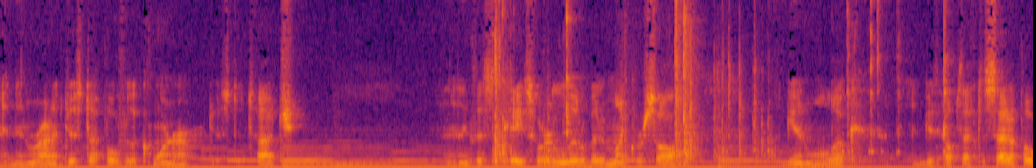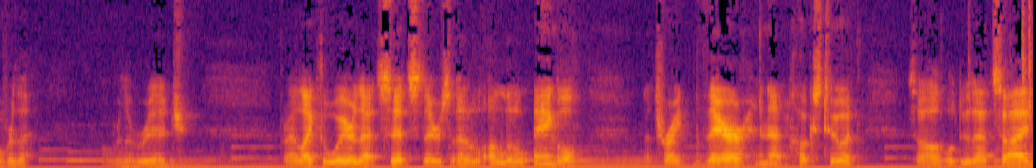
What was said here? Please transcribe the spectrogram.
and then run it just up over the corner, just a touch. I think this is the case where a little bit of microsol again will look and get help that to set up over the over the ridge. But I like the way that sits. There's a, a little angle that's right there and that hooks to it. So we'll do that side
